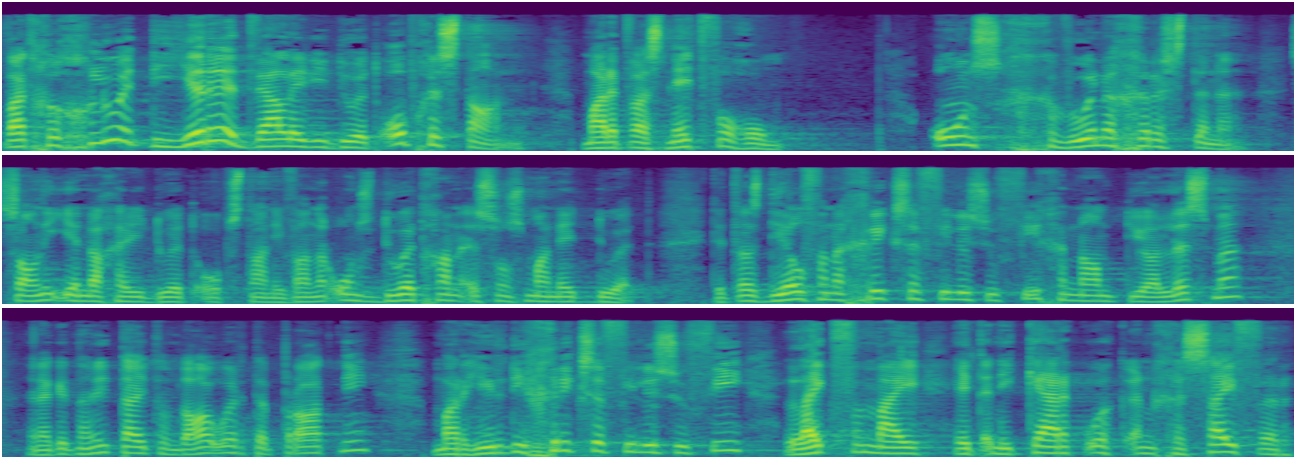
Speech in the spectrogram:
wat geglo het die Here het wel uit die dood opgestaan, maar dit was net vir hom. Ons gewone Christene sal nie eendag uit die dood opstaan nie. Wanneer ons doodgaan, is ons maar net dood. Dit was deel van 'n Griekse filosofie genaamd dualisme en ek het nou nie tyd om daaroor te praat nie, maar hierdie Griekse filosofie lyk vir my het in die kerk ook ingesyfer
